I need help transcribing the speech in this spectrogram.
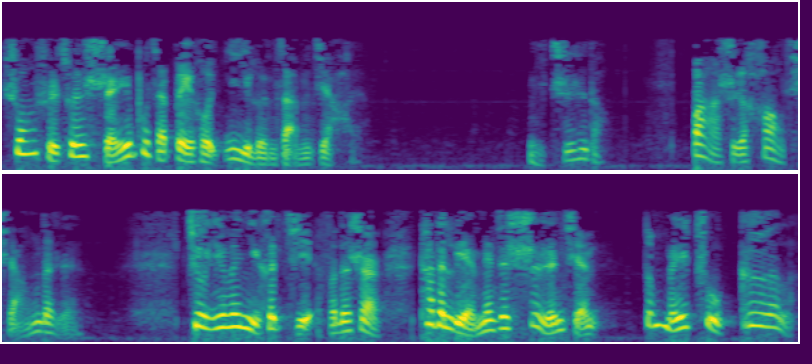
双水村谁不在背后议论咱们家呀？你知道，爸是个好强的人，就因为你和姐夫的事儿，他的脸面在世人前都没处搁了。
